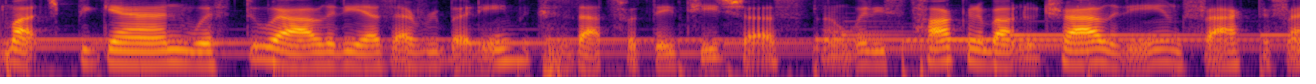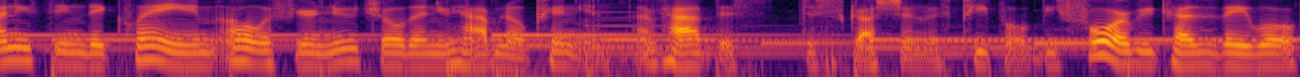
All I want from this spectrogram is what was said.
much began with duality as everybody because that's what they teach us. Nobody's talking about neutrality. In fact, if anything, they claim, oh, if you're neutral, then you have no opinion. I've had this discussion with people before because they will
